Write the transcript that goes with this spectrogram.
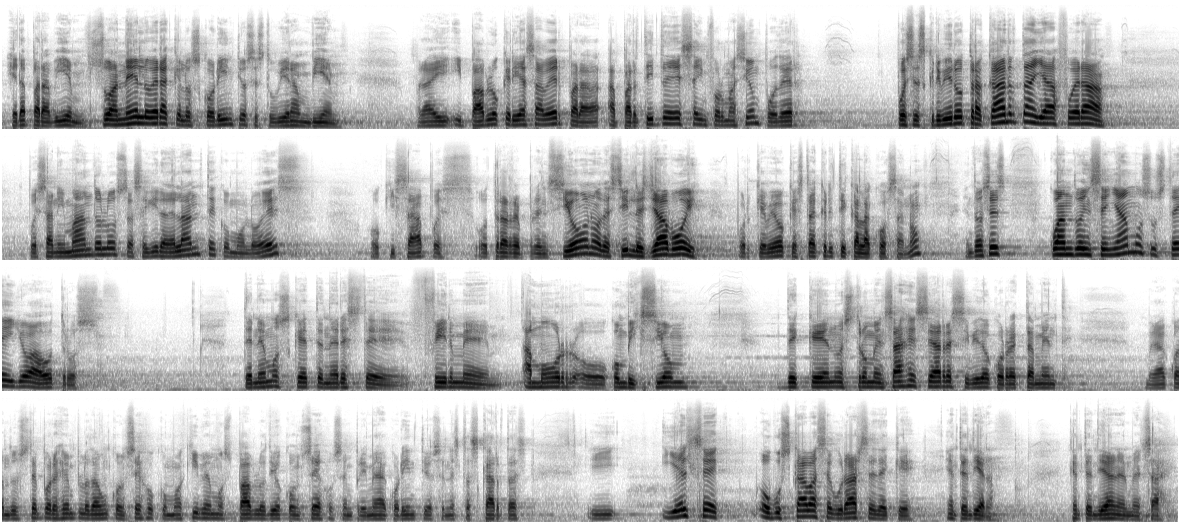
era para bien. Su anhelo era que los corintios estuvieran bien. Y, Pablo quería saber para a partir de esa información poder pues escribir otra carta ya fuera pues animándolos a seguir adelante como lo es o quizá pues otra reprensión o decirles ya voy porque veo que está crítica la cosa, ¿no? Entonces, cuando enseñamos usted y yo a otros, tenemos que tener este firme amor o convicción de que nuestro mensaje sea recibido correctamente. Cuando usted, por ejemplo, da un consejo, como aquí vemos, Pablo dio consejos en 1 Corintios en estas cartas, y, y él se, o buscaba asegurarse de que entendieran, que entendieran el mensaje.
